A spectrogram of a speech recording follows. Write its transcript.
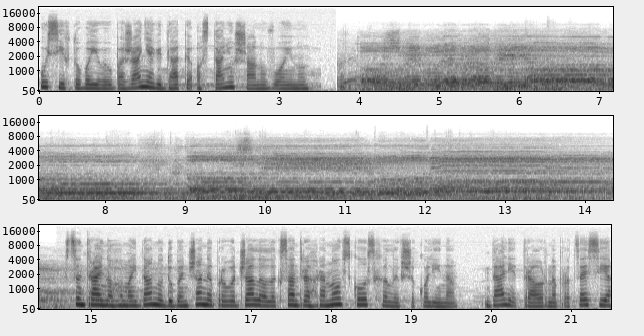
Усі, хто виявив бажання віддати останню шану воїну. З центрального майдану дубенчани проводжали Олександра Грановського, схиливши коліна. Далі траурна процесія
